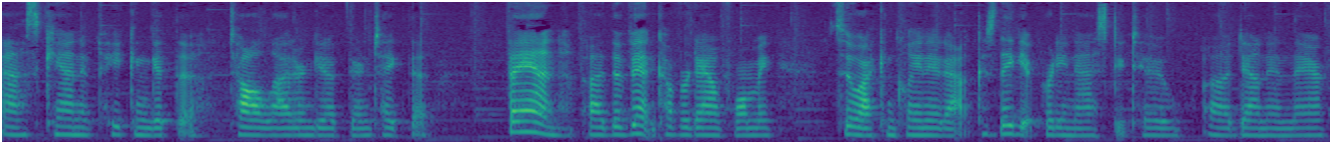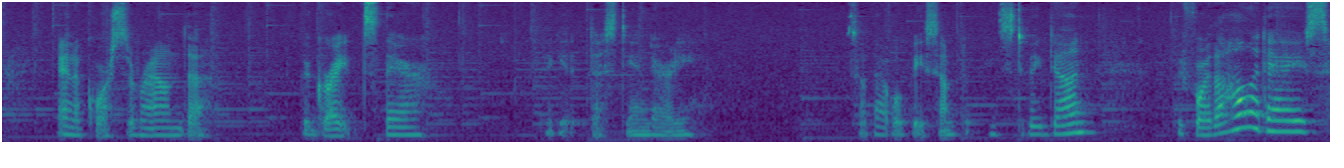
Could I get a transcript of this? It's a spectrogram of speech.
ask Ken if he can get the tall ladder and get up there and take the fan, uh, the vent cover down for me so I can clean it out because they get pretty nasty too uh, down in there. And of course around the, the grates there, they get dusty and dirty. So that will be something that needs to be done before the holidays.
